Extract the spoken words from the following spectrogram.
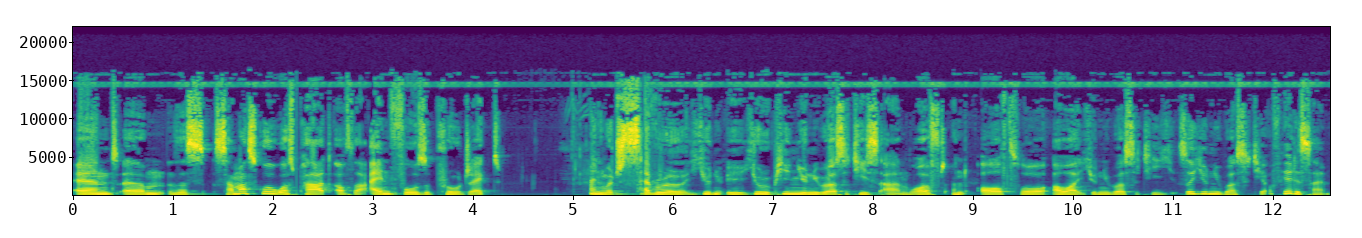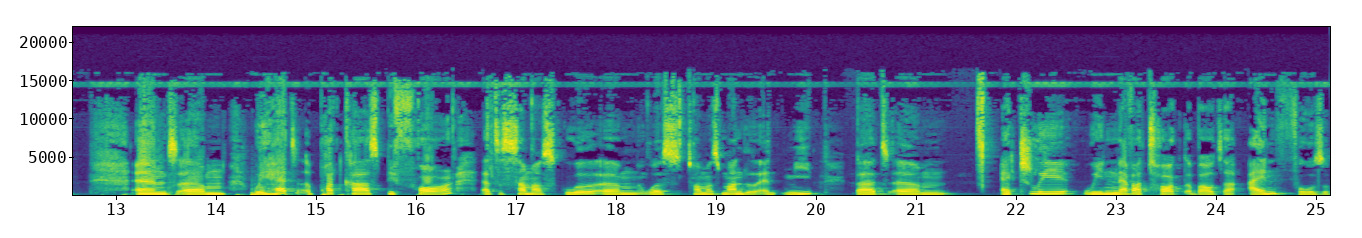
And um, this summer school was part of the Einfose project, in which several uni- uh, European universities are involved and also our university, the University of Hildesheim. And um, we had a podcast before at the summer school um, with Thomas Mandl and me, but um, actually we never talked about the Einfose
